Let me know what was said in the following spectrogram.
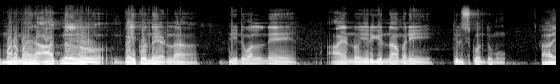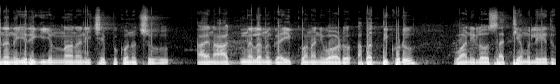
మనమైన ఆజ్ఞలను గైకొన్న ఎడల దీనివల్లనే ఆయన్ను ఎరిగి ఉన్నామని తెలుసుకొందుము. ఆయనను ఎరిగి ఉన్నానని చెప్పుకొనుచు ఆయన ఆజ్ఞలను గైకొనని వాడు అబద్ధికుడు వానిలో సత్యము లేదు.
